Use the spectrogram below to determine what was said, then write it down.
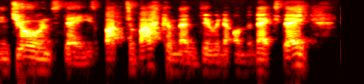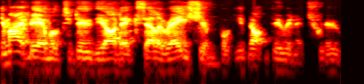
endurance days back to back and then doing it on the next day. You might be able to do the odd acceleration, but you're not doing a true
